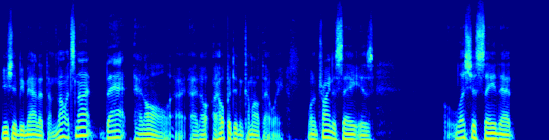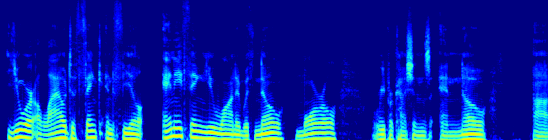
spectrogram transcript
you should be mad at them. No, it's not that at all. I, I, I hope it didn't come out that way. What I'm trying to say is let's just say that you were allowed to think and feel anything you wanted with no moral repercussions and no uh,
